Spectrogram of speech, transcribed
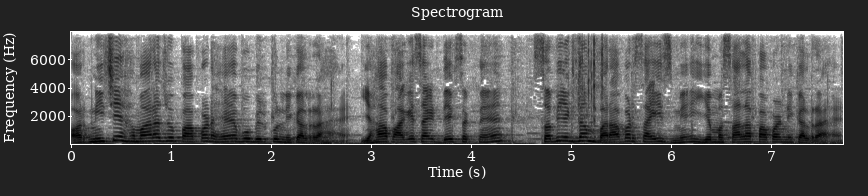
और नीचे हमारा जो पापड़ है, वो बिल्कुल निकल रहा है। यहाँ आप आगे साइड देख सकते हैं, सभी एकदम बराबर साइज़ में ये मसाला पापड़ निकल रहा है।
